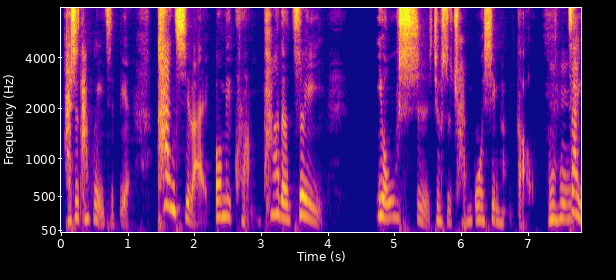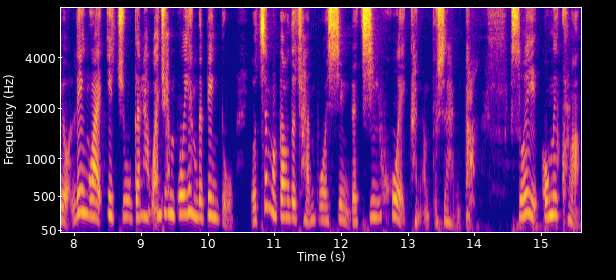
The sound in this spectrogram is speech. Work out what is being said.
还是它会一直变？看起来，Omicron 它的最优势就是传播性很高，嗯哼，再有另外一株跟它完全不一样的病毒，有这么高的传播性的机会可能不是很大，所以 Omicron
